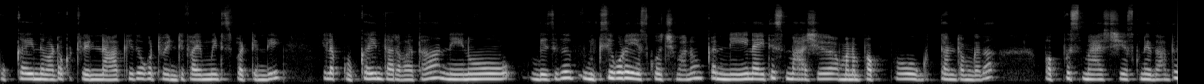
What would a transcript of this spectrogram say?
కుక్ అయిందన్నమాట. ఒక ట్వంటీ నాకైతే ఒక ట్వంటీ ఫైవ్ మినిట్స్ పట్టింది. ఇలా కుక్ అయిన తర్వాత నేను బేసిక్గా మిక్సీ కూడా వేసుకోవచ్చు మనం. కానీ నేనైతే స్మాష్ మనం పప్పు గుర్తు అంటాం కదా పప్పు స్మాష్ చేసుకునే దాంతో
